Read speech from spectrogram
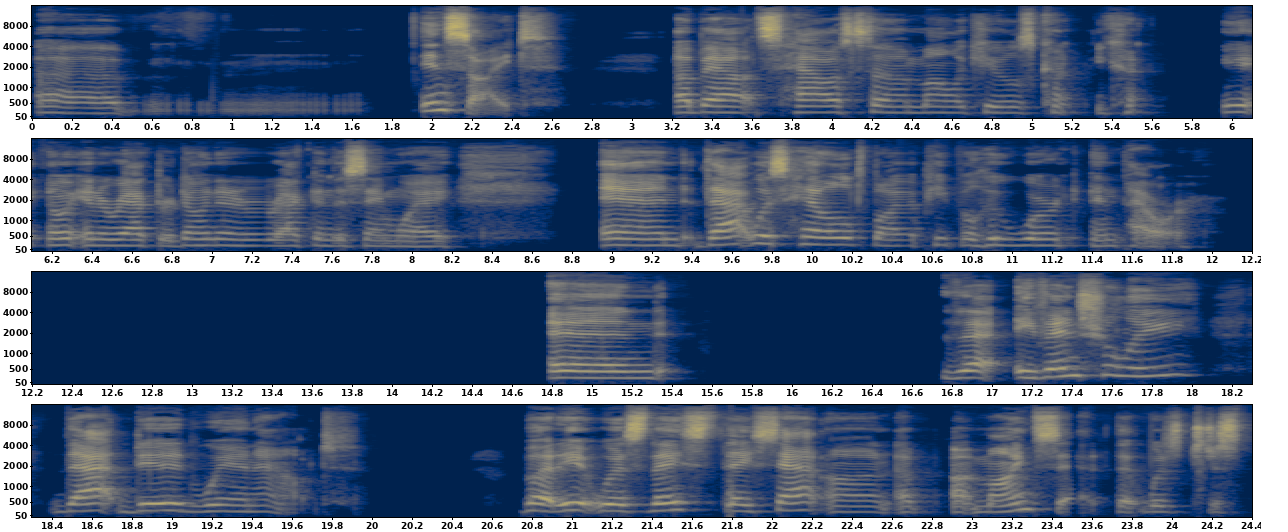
uh, insight about how some molecules you know, interact or don't interact in the same way. And that was held by people who weren't in power. And that eventually that did win out. But it was they they sat on a, a mindset that was just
